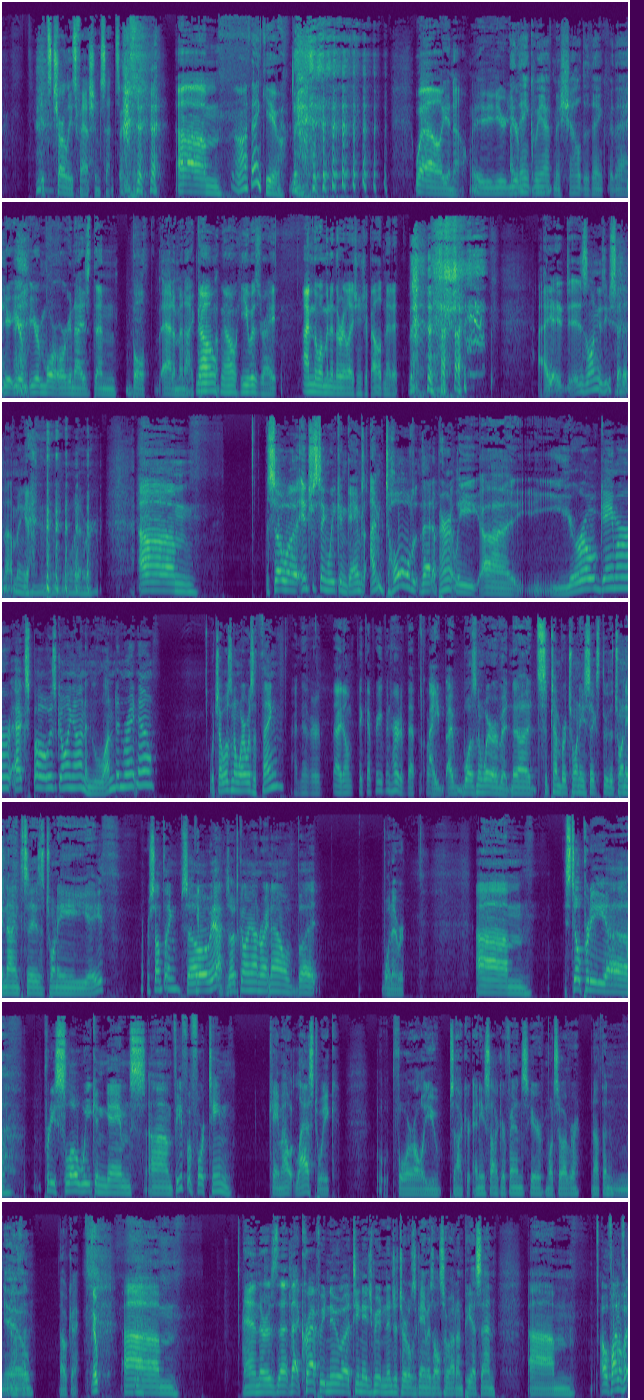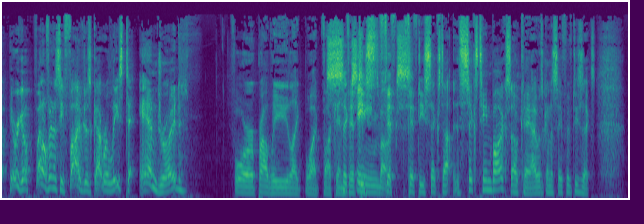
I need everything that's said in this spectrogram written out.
it's Charlie's fashion sense. um, oh, thank you. well, you know, you're I you're think we have Michelle to thank for that. you're, you're you're more organized than both Adam and I. could- No, no, he was right. I'm the woman in the relationship. I'll admit it. I, as long as you said it, not me. Whatever. Um. So uh, interesting week in games. I'm told that apparently uh, Eurogamer Expo is going on in London right now, which I wasn't aware was a thing. I've never. I don't think I've even heard of that before. I, I wasn't aware of it. Uh, September 26th through the 29th. Today is the 28th or something. So yeah, so it's going on right now, but whatever. Um, still pretty uh pretty slow week in games. Um, FIFA 14 came out last week. For all you soccer, any soccer fans here whatsoever? Nothing. No. Nothing? Okay. Nope. Um, and there's that that crappy new uh, Teenage Mutant Ninja Turtles game is also out on PSN. Um, oh, Final Fa- here we go. Final Fantasy V just got released to Android for probably like what fucking 16 50, bucks. 56 16 bucks. Okay, I was gonna say 56.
